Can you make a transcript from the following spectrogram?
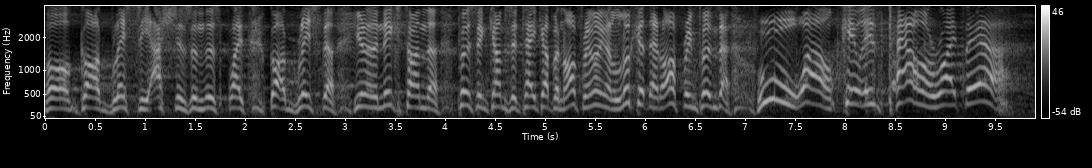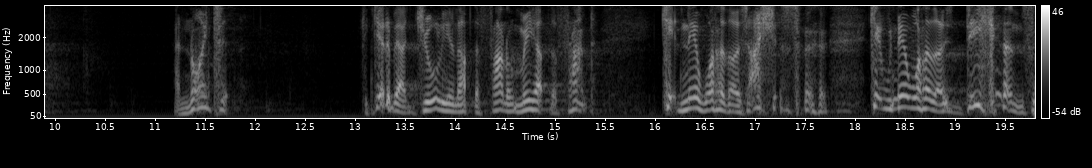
Oh, God bless the ushers in this place. God bless the, you know, the next time the person comes to take up an offering, I'm going to look at that offering person and say, ooh, wow, there's power right there. Anointed. Forget about Julian up the front or me up the front. Get near one of those ushers. Get near one of those deacons.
